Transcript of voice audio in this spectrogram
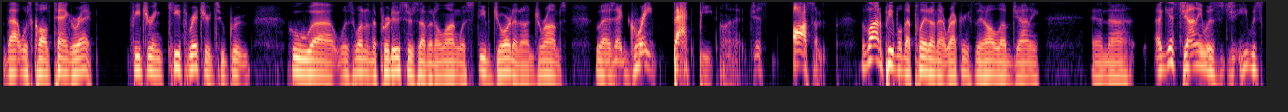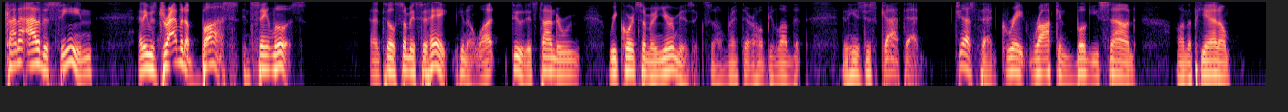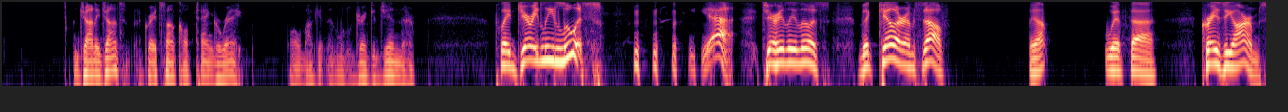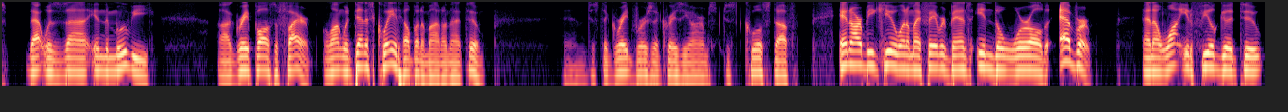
that was called Tanqueray, featuring Keith Richards, who who uh, was one of the producers of it, along with Steve Jordan on drums, who has a great backbeat on it, just awesome. There's a lot of people that played on that record because they all love Johnny, and uh, I guess Johnny was he was kind of out of the scene, and he was driving a bus in St. Louis until somebody said, "Hey, you know what, dude? It's time to re- record some of your music." So right there, I hope you loved it. And he's just got that, just that great rock and boogie sound on the piano. Johnny Johnson, a great song called Tanqueray, all about getting a little drink of gin there. Played Jerry Lee Lewis. Yeah, Jerry Lee Lewis, the killer himself. Yep, with uh, Crazy Arms. That was uh, in the movie uh, Great Balls of Fire, along with Dennis Quaid helping him out on that too. And just a great version of Crazy Arms. Just cool stuff. NRBQ, one of my favorite bands in the world ever. And I want you to feel good too.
